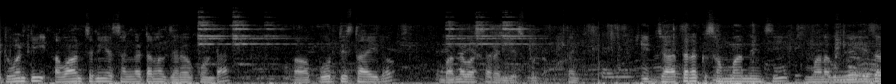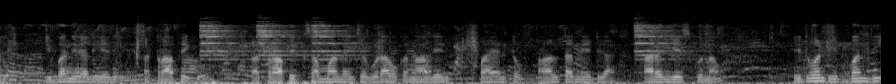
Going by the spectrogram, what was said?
ఎటువంటి అవాంఛనీయ సంఘటనలు జరగకుండా పూర్తి స్థాయిలో బందోబస్తు అరేంజ్ చేసుకుంటాం. థ్యాంక్ యూ ఈ జాతరకు సంబంధించి మనకు మేజర్ ఇబ్బంది కలిగేది ఆ ట్రాఫిక్. ఆ ట్రాఫిక్ సంబంధించి కూడా ఒక నాలుగైదు పాయింట్ ఆల్టర్నేట్గా అరేంజ్ చేసుకున్నాం. ఎటువంటి ఇబ్బంది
